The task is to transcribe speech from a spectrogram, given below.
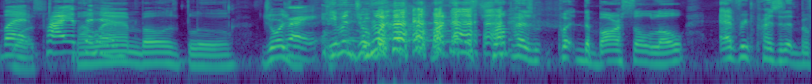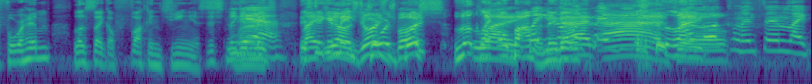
But Was. prior to My him, Lambo's blue. George, Right. even George, my thing is Trump has put the bar so low. Every president before him looks like a fucking genius. This nigga Yeah. makes this Like, nigga yo, makes George George, Bush, Bush, look like, like- Obama, but you nigga. know what's That crazy? ass, I yo. thought Clinton, like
